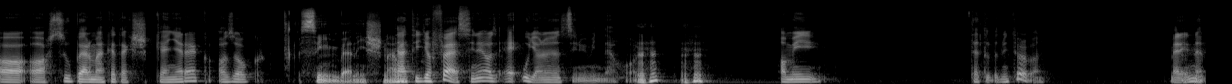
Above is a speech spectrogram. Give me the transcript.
a, a szupermarketes kenyerek, azok, színben is, nem? tehát így a felszíne az e- ugyanolyan színű mindenhol. Uh-huh. Uh-huh. Ami, te tudod, mitől van? Mert én nem.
